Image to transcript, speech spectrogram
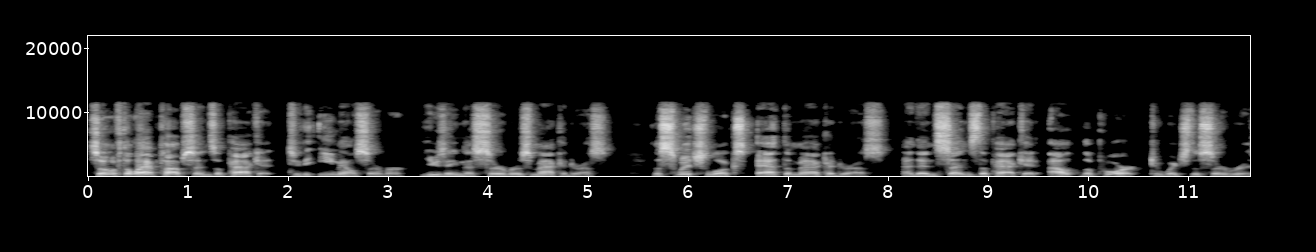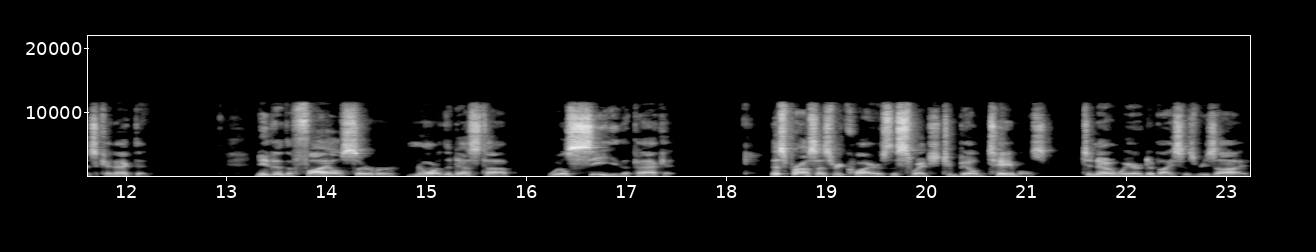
So if the laptop sends a packet to the email server using the server's MAC address, the switch looks at the MAC address and then sends the packet out the port to which the server is connected. Neither the file server nor the desktop will see the packet. This process requires the switch to build tables to know where devices reside.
